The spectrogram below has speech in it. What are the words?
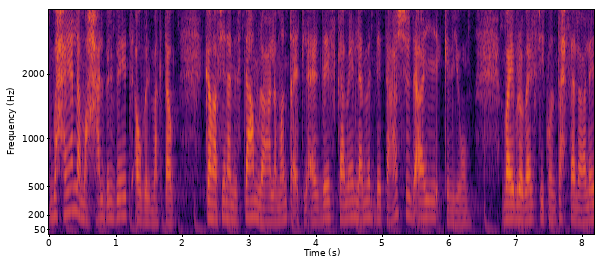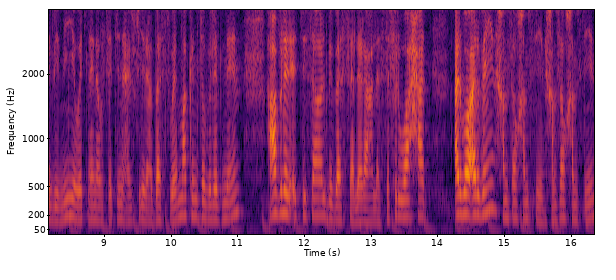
وبحيلا محل بالبيت أو بالمكتب. كما فينا نستعمله على منطقة الأرداف كمان لمدة 10 دقايق كل يوم. Vibro Belt فيكم تحصلوا عليه ب 132 ألف ليرة بس وين ما كنتوا بلبنان عبر الاتصال ب Best Seller على 01 44 55 55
